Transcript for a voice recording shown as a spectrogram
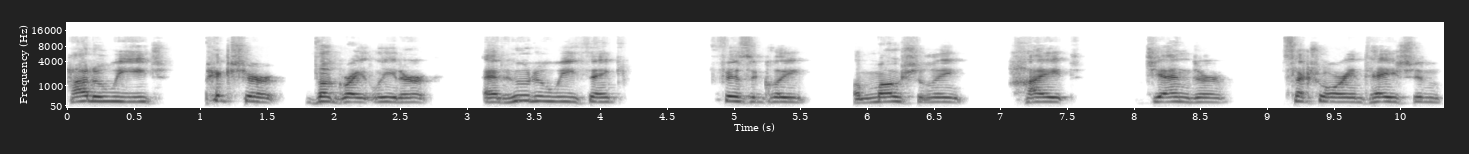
How do we each picture the great leader? And who do we think physically, emotionally, height, gender, sexual orientation,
